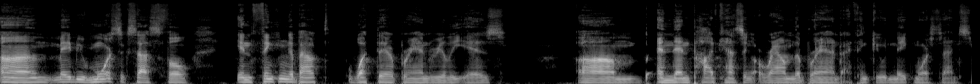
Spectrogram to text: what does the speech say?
Um, maybe more successful in thinking about what their brand really is. Um, and then podcasting around the brand. I think it would make more sense.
